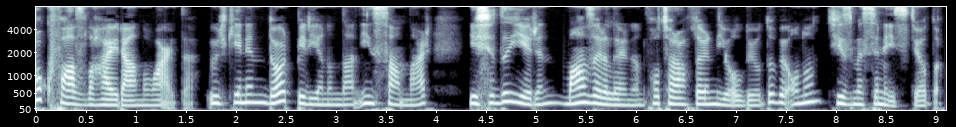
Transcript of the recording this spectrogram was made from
çok fazla hayranı vardı. Ülkenin dört bir yanından insanlar yaşadığı yerin manzaralarının fotoğraflarını yolluyordu ve onun çizmesini istiyordu.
